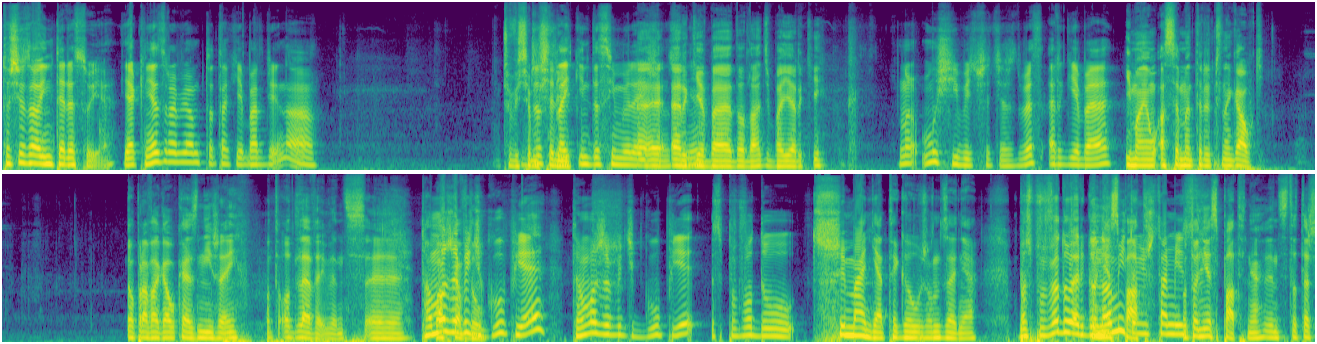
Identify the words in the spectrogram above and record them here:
to się zainteresuję. Jak nie zrobią, to takie bardziej, no, Oczywiście just musieli like in the e, simulations. nie? RGB dodać, bajerki No, musi być przecież bez RGB. i mają asymetryczne gałki. To prawa gałka jest niżej od, od lewej, więc... E, To może być głupie, to może być głupie z powodu trzymania tego urządzenia. Bo z powodu ergonomii to, spad, już tam Bo jest. to nie spadł, nie? Więc to też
